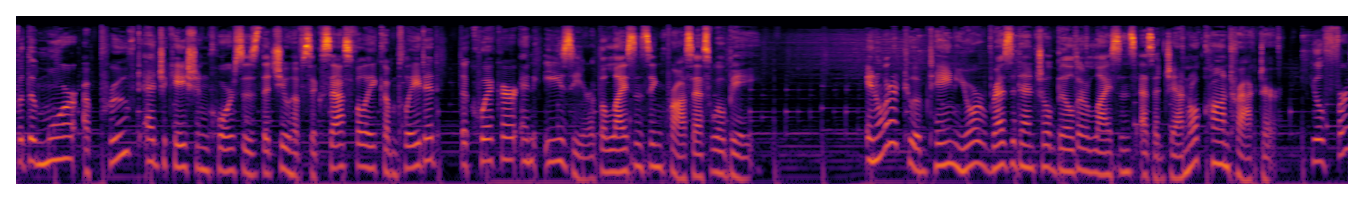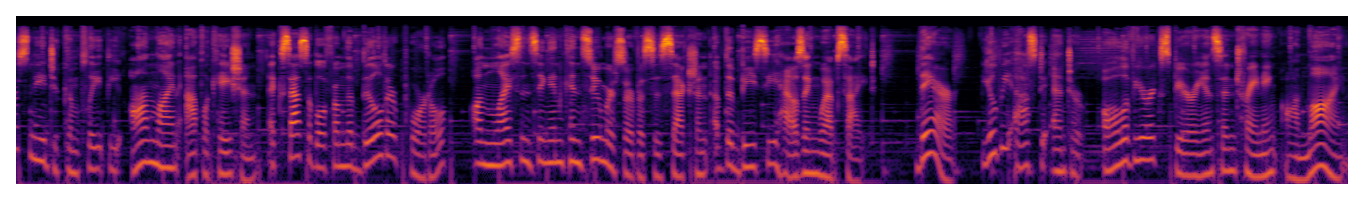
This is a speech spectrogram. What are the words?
but the more approved education courses that you have successfully completed, the quicker and easier the licensing process will be. In order to obtain your residential builder license as a general contractor, you'll first need to complete the online application accessible from the Builder portal on Licensing and Consumer Services section of the BC Housing website. There, you'll be asked to enter all of your experience and training online.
